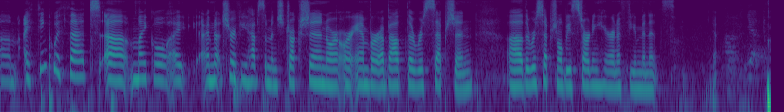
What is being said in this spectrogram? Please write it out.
Um, I think with that, uh, Michael, I, I'm not sure if you have some instruction or, or Amber about the reception. Uh, the reception will be starting here in a few minutes. Yep. Uh, yes, so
